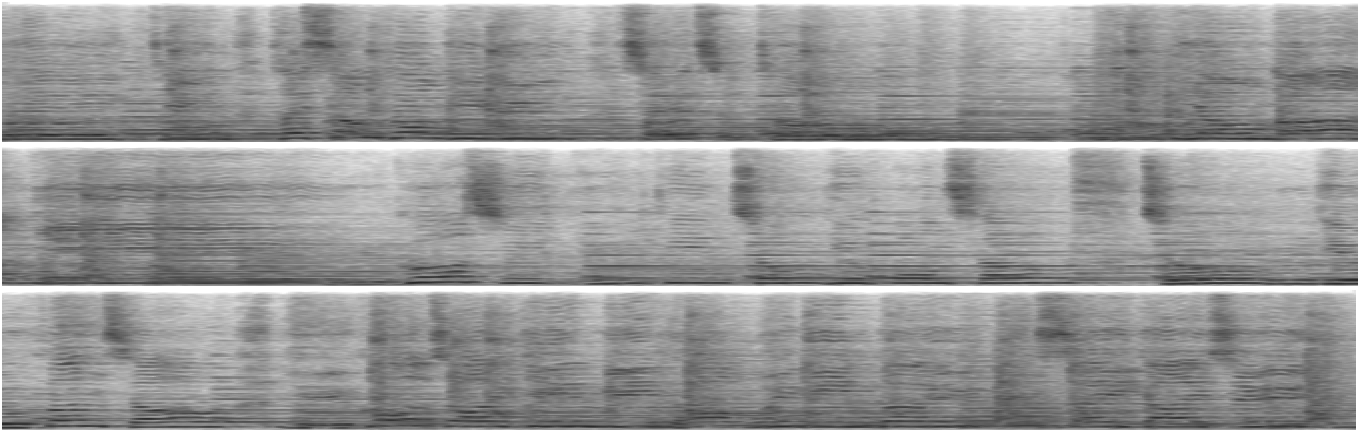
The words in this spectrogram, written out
的天？太心慌意乱，这阵痛又蔓延。如果说雨天总要放手，总要分手。如果再见面学会面对，世界转。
